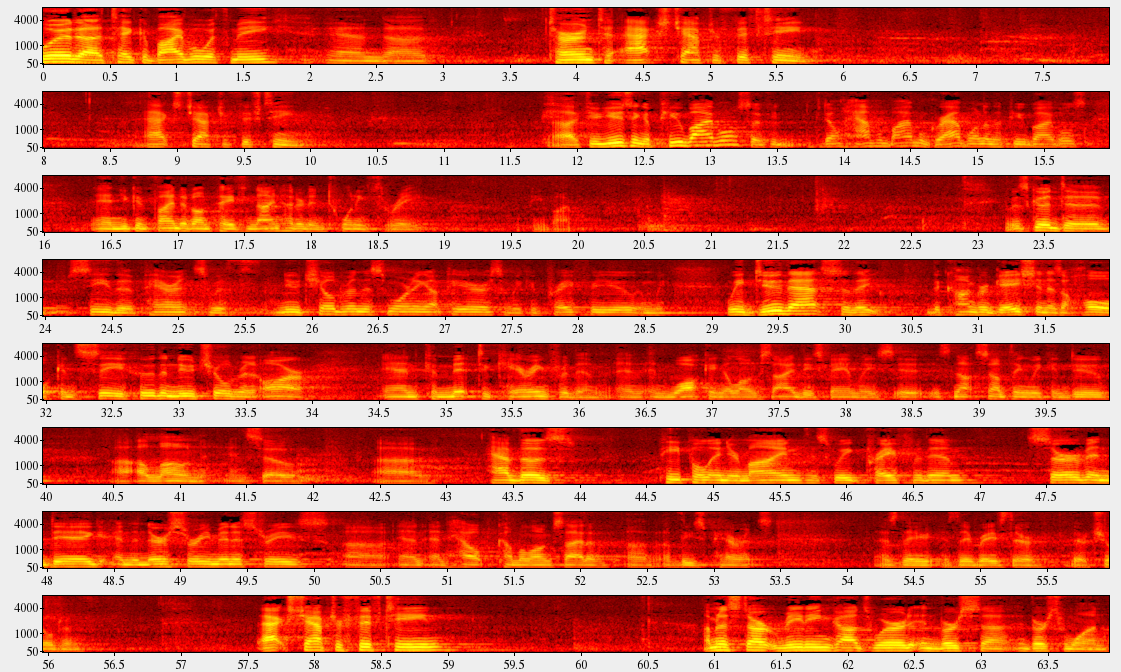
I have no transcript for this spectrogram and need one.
would uh, take a Bible with me and uh, turn to Acts chapter 15. Acts chapter 15. Uh, if you're using a Pew Bible, so if you, if you, don't have a Bible, grab one of the Pew Bibles, and you can find it on page 923. Pew Bible. It was good to see the parents with new children this morning up here so we could pray for you. And we, we do that so that the congregation as a whole can see who the new children are and commit to caring for them and, and walking alongside these families. It, it's not something we can do uh, alone. And so uh, have those people in your mind this week, pray for them, serve and dig and the nursery ministries uh, and, and help come alongside of, of, of, these parents as they, as they raise their, their children. Acts chapter 15. I'm going to start reading God's word in verse, uh, in verse 1.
